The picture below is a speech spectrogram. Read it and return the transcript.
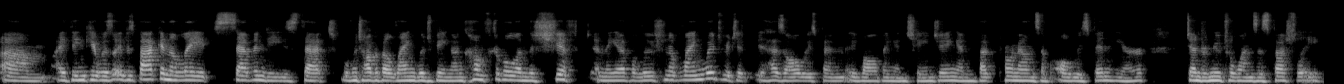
um, I think it was it was back in the late 70s that when we talk about language being uncomfortable and the shift and the evolution of language, which it, it has always been evolving and changing, and but pronouns have always been here, gender neutral ones especially.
